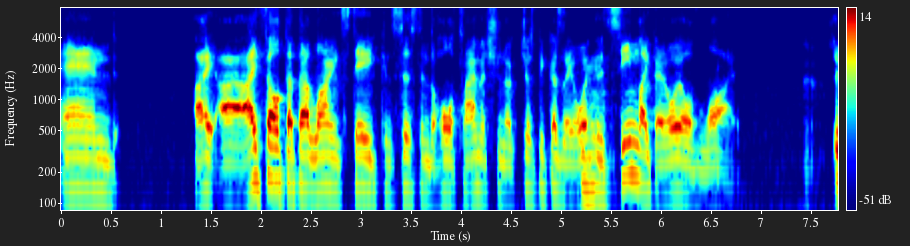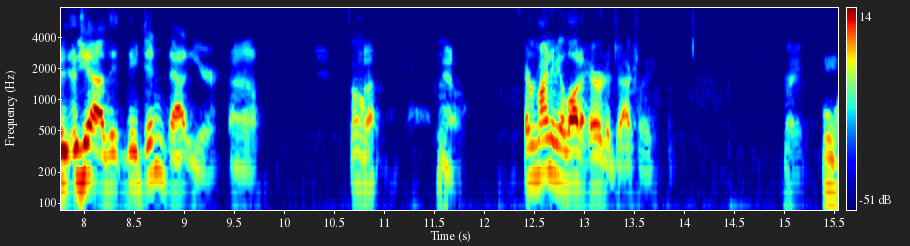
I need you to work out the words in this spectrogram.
and I, I I felt that that line stayed consistent the whole time at Chinook just because they Mhm. it seemed like they oiled a lot. Uh, Yeah, they, they didn't that year. Uh, Oh, But- you know. It reminded me a lot of Heritage actually. Right. Hmm.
